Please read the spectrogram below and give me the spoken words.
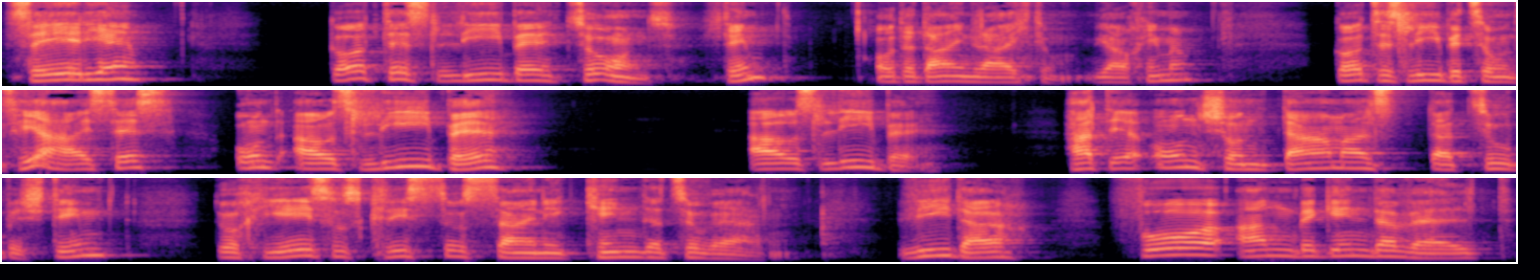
Serie Gottes Liebe zu uns. Stimmt? Oder dein Reichtum, wie auch immer. Gottes Liebe zu uns. Hier heißt es, und aus Liebe, aus Liebe hat er uns schon damals dazu bestimmt, durch Jesus Christus seine Kinder zu werden. Wieder vor Anbeginn der Welt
